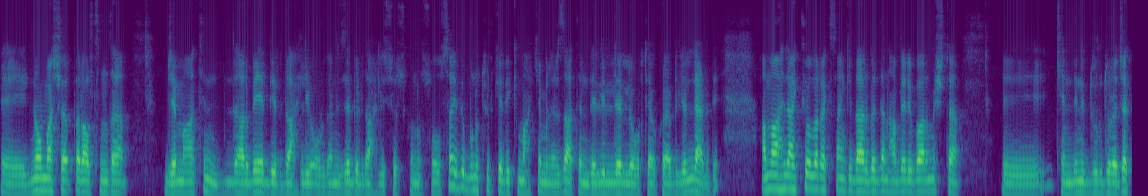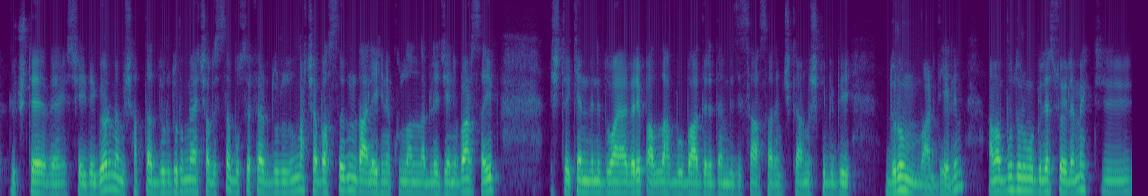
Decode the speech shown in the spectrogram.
E, normal şartlar altında cemaatin darbeye bir dahli, organize bir dahli söz konusu olsaydı bunu Türkiye'deki mahkemeler zaten delilleriyle ortaya koyabilirlerdi. Ama ahlaki olarak sanki darbeden haberi varmış da e, kendini durduracak güçte ve şeyde görmemiş. Hatta durdurmaya çalışsa bu sefer durdurma çabasının da aleyhine kullanılabileceğini varsayıp işte kendini duaya verip Allah bu badireden bizi sağ salim çıkarmış gibi bir durum var diyelim. Ama bu durumu bile söylemek e,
